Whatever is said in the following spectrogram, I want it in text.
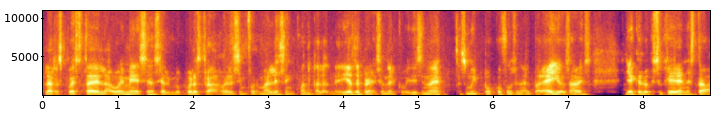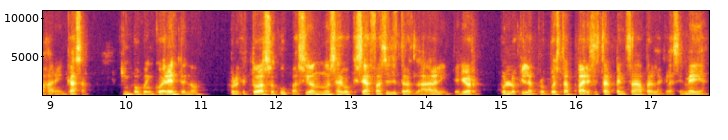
la respuesta de la OMS hacia el grupo de los trabajadores informales en cuanto a las medidas de prevención del COVID-19 es muy poco funcional para ellos, ¿sabes? Ya que lo que sugieren es trabajar en casa. Un poco incoherente, ¿no? Porque toda su ocupación no es algo que sea fácil de trasladar al interior, por lo que la propuesta parece estar pensada para la clase media,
